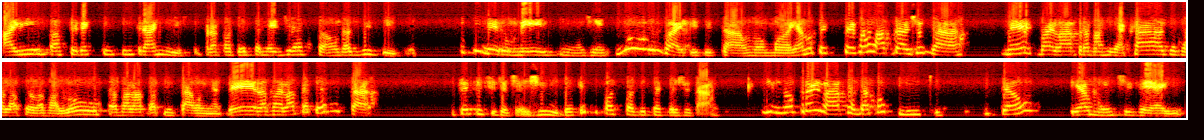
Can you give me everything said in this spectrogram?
aí o parceiro é que tem que entrar nisso para fazer essa mediação das visitas. O primeiro mês, minha gente, não vai visitar uma mãe, a não ser que você vá lá para ajudar, né? Vai lá para varrer a casa, vai lá para lavar louça, vai lá para pintar a unha dela, vai lá para perguntar. Você precisa de ajuda? O que eu posso fazer para te ajudar? E não para ir lá para dar palpite. Então, se a mãe tiver aí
